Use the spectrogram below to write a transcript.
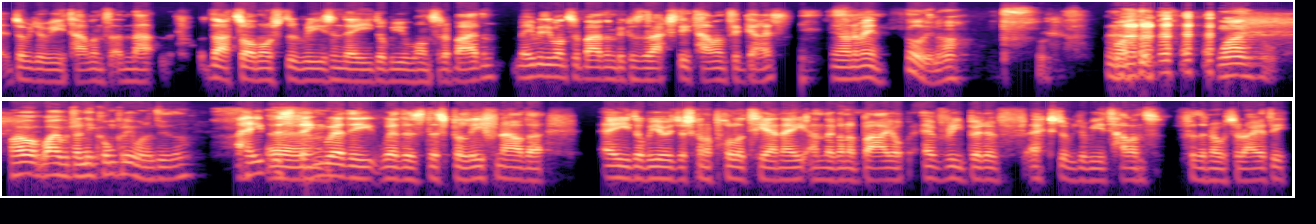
WWE talent, and that that's almost the reason AEW wanted to buy them. Maybe they wanted to buy them because they're actually talented guys. You know what I mean? Surely not. Why, why? Why? Why would any company want to do that? I hate this thing Um, where the where there's this belief now that AEW are just going to pull a TNA and they're going to buy up every bit of ex WWE talent for the notoriety.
